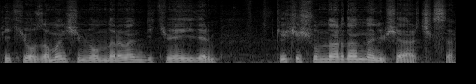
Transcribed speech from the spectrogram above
Peki o zaman şimdi onlara ben dikmeye giderim. Keşke şunlardan da hani bir şeyler çıksa.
